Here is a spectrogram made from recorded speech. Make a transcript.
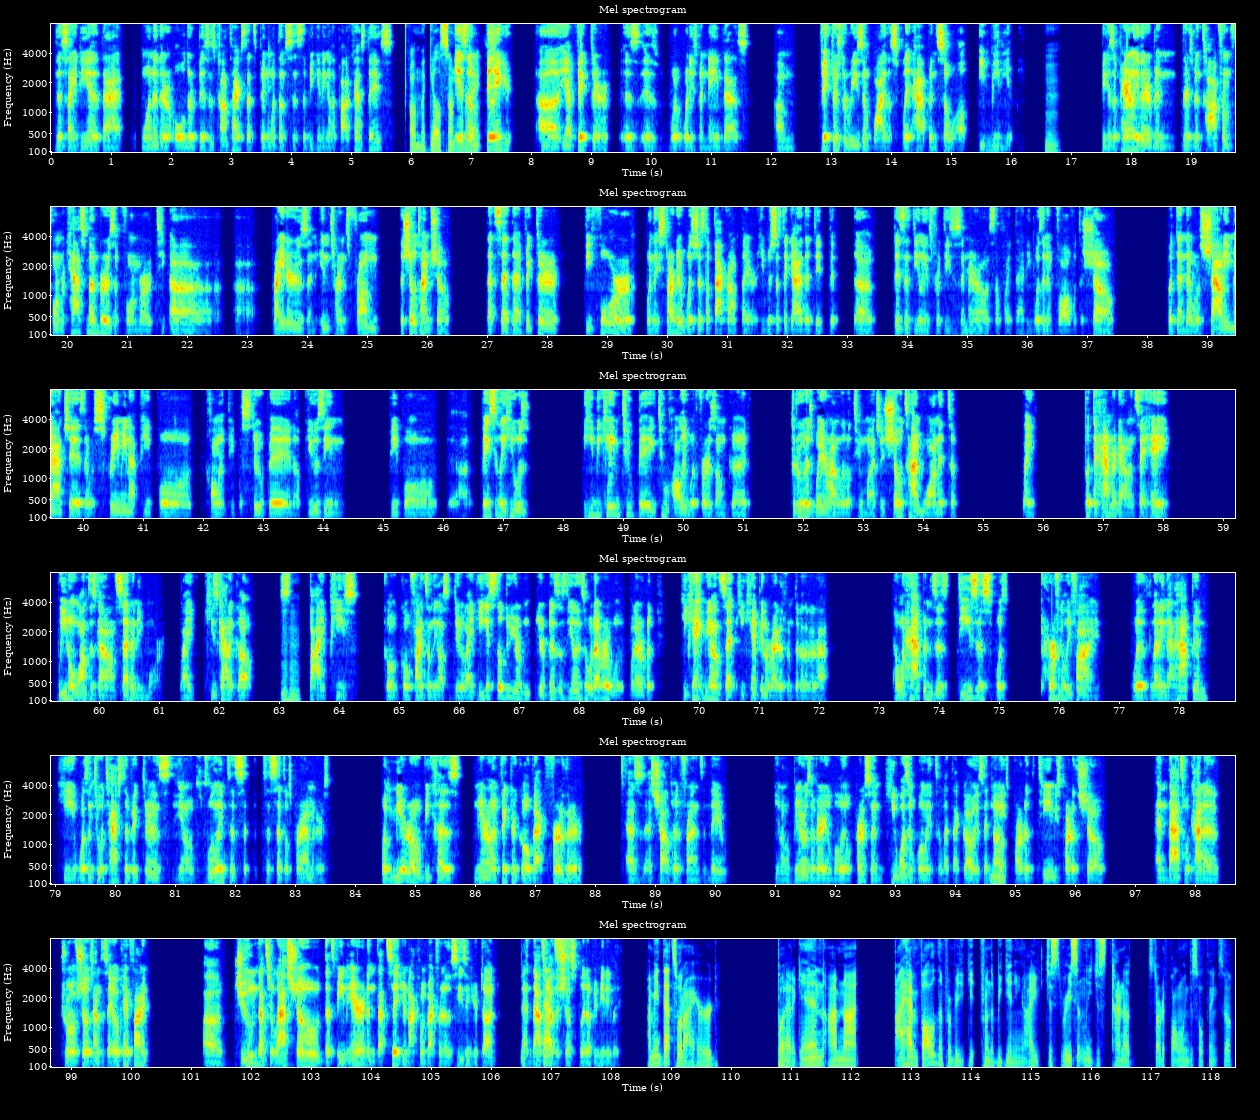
this idea that one of their older business contacts that's been with them since the beginning of the podcast days Oh, Miguel something, is a right? big uh yeah victor is is what, what he's been named as um victor's the reason why the split happened so uh, immediately Hmm. because apparently there have been there's been talk from former cast members and former t- uh, uh, writers and interns from the Showtime show that said that Victor before when they started was just a background player. He was just a guy that did uh, business dealings for Desus and Mero and stuff like that. He wasn't involved with the show. But then there was shouting matches. There was screaming at people, calling people stupid, abusing people. Uh, basically, he was he became too big, too Hollywood for his own good. Threw his weight around a little too much, and Showtime wanted to like put the hammer down and say, "Hey, we don't want this guy on set anymore. Like he's got to go. Mhm. Buy peace. Go go find something else to do. Like he can still do your your business dealings or whatever, whatever. But he can't be on set. He can't be in the writers' room. Da da da. da. And what happens is Desus was perfectly fine with letting that happen. He wasn't too attached to Victor, and you know was willing to to set those parameters. But Mero, because Mero and Victor go back further as as childhood friends, and they, you know, Mero's a very loyal person. He wasn't willing to let that go. He said, "No, No. he's part of the team. He's part of the show," and that's what kind of drove Showtime to say, "Okay, fine." Uh, June, that's your last show that's being aired, and that's it. You're not coming back for another season. You're done, and that's, why the show split up immediately. I mean, that's what I heard. But again, Mm-hmm. I'm not. I haven't followed them from be- from the beginning. I just recently just kind of started following this whole thing. So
